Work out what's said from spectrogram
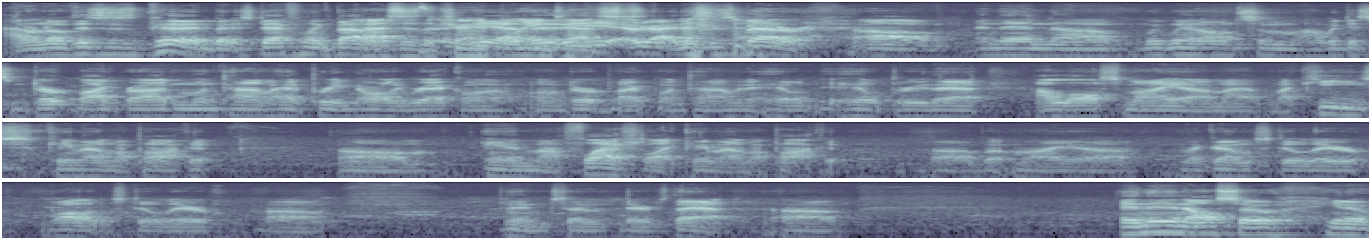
I don't know if this is good, but it's definitely better. Passes the trampoline yeah, test. Yeah, right, this is better. um, and then uh, we went on some, uh, we did some dirt bike riding one time. I had a pretty gnarly wreck on a, on a dirt bike one time, and it held it held through that. I lost my uh, my my keys came out of my pocket, um, and my flashlight came out of my pocket. Uh, but my uh, my gun was still there, wallet was still there. Um, and so there's that. Uh, and then also, you know,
